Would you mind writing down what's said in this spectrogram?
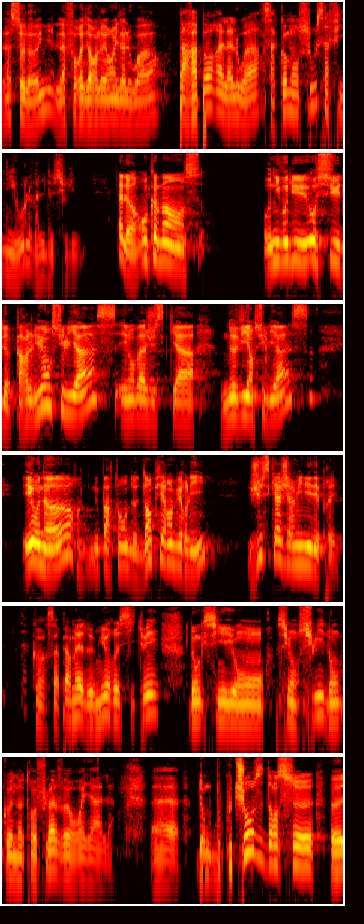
la Sologne, la forêt d'Orléans et la Loire. Par rapport à la Loire, ça commence où, ça finit où le Val de Sully Alors, on commence au niveau du au sud par Lyon-Sullias et l'on va jusqu'à Neuvy-en-Sullias. Et au nord, nous partons de Dampierre-en-Burly jusqu'à Germigny-des-Prés. Ça permet de mieux resituer. Donc, si on, suit donc notre fleuve royal, Euh, donc beaucoup de choses dans ce, euh,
